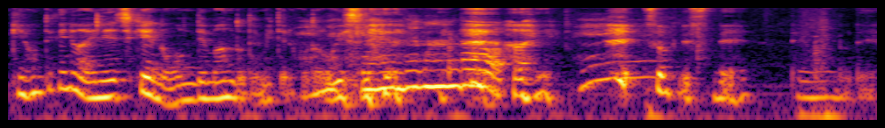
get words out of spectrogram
基本的には NHK のオンデマンドで見てることが多いです NHK オンデねマンド。はい。そうですね。オンデマンドで、はい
